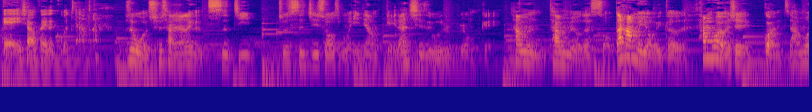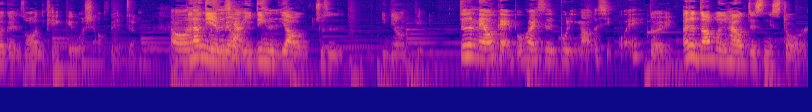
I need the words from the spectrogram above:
给小费的国家吗？就是我去参加那个司机，就是司机说什么一定要给，但其实我就不用给。他们他们没有在收，但他们有一个，他们会有一些罐子，他们会跟你说哦你可以给我小费这样，哦，但那是你也没有一定，要就是一定要给。就是没有给不会是不礼貌的行为。对，而且 Dublin 还有 Disney Store，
